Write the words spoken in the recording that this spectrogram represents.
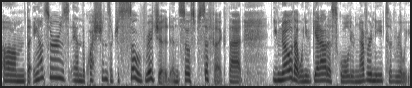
um, the answers and the questions are just so rigid and so specific that you know that when you get out of school, you never need to really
